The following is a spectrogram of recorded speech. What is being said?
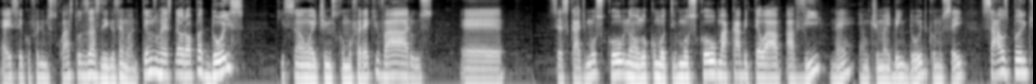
É isso aí, conferimos quase todas as ligas, né, mano? Temos o resto da Europa 2, que são aí times como Ferec Varus, é, CSKA de Moscou, não, Lokomotiv Moscou, Maccabi Tel Aviv, né? É um time aí bem doido que eu não sei. Salzburg,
